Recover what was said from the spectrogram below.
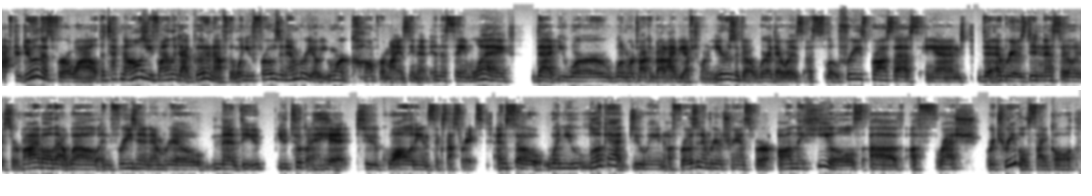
after doing this for a while, the technology finally got good enough that when you froze an embryo, you weren't compromising it in the same way that you were when we're talking about IVF 20 years ago, where there was a slow freeze process and the embryos didn't necessarily survive all that well. And freezing an embryo meant that you you took a hit to quality and success rates. And so when you look at doing a frozen embryo transfer on the heels of a fresh retrieval cycle,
